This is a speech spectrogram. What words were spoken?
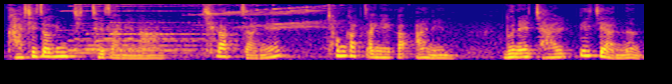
가시적인 지체장애나 시각장애, 청각장애가 아닌 눈에 잘 띄지 않는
